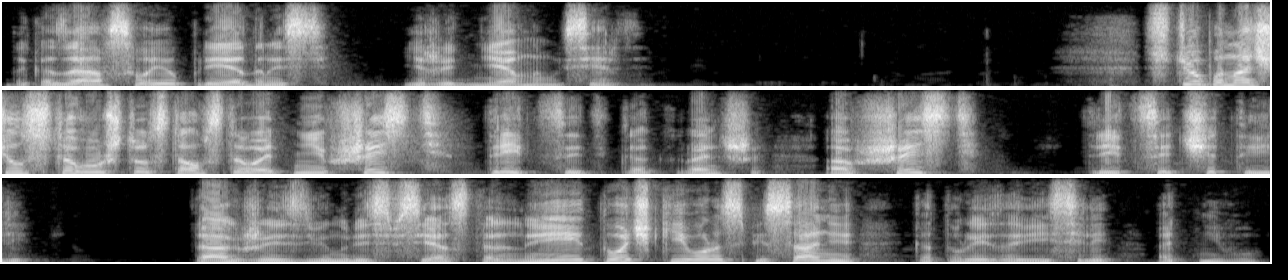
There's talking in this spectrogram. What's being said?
доказав свою преданность ежедневным усердием. Степа начал с того, что стал вставать не в 6.30, как раньше, а в 6.34. Также сдвинулись все остальные точки его расписания, которые зависели от него.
